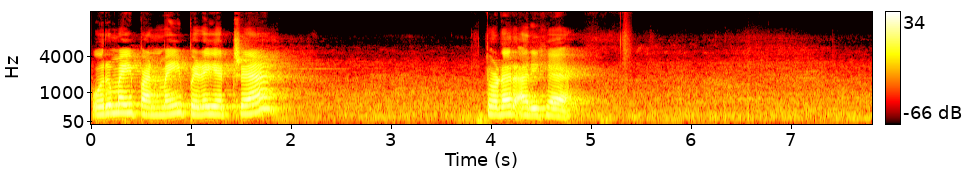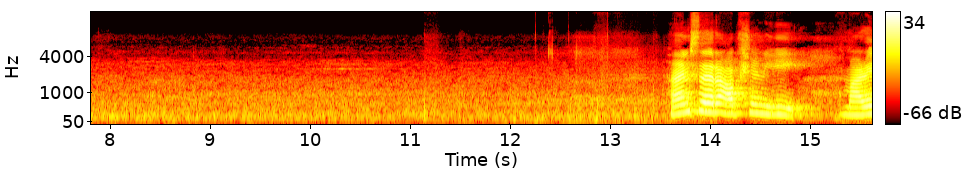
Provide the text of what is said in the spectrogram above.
ஒருமை பன்மை பிழையற்ற தொடர் அறிக. ஆன்சர் ஆப்ஷன் இ மழை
